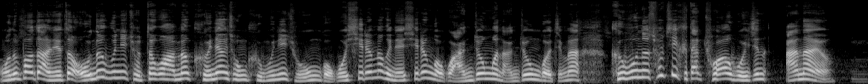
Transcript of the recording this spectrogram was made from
어느 파도 아니어서 어느 분이 좋다고 하면 그냥 전 그분이 좋은 거고 싫으면 그냥 싫은 거고 안 좋은 건 안 좋은 거지만 그분은 솔직히 그닥 좋아 보이진 않아요. 음,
